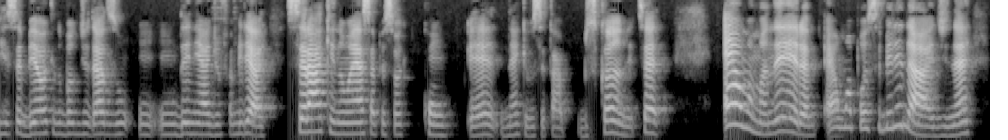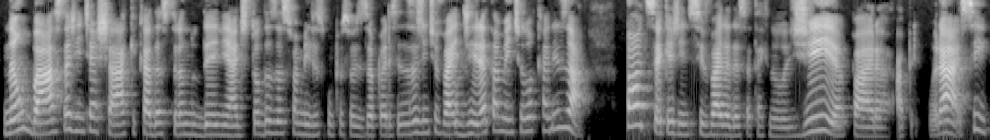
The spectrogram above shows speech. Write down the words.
recebeu aqui no banco de dados um, um, um DNA de um familiar. Será que não é essa pessoa com, é, né, que você está buscando, etc? É uma maneira, é uma possibilidade, né? Não basta a gente achar que cadastrando o DNA de todas as famílias com pessoas desaparecidas a gente vai diretamente localizar. Pode ser que a gente se valha dessa tecnologia para aprimorar, sim,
